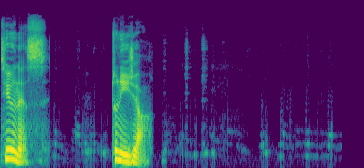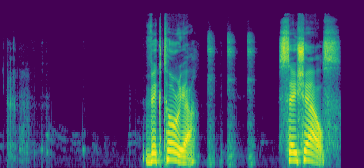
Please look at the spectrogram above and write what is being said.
Tunis, Tunisia. Victoria, Seychelles.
